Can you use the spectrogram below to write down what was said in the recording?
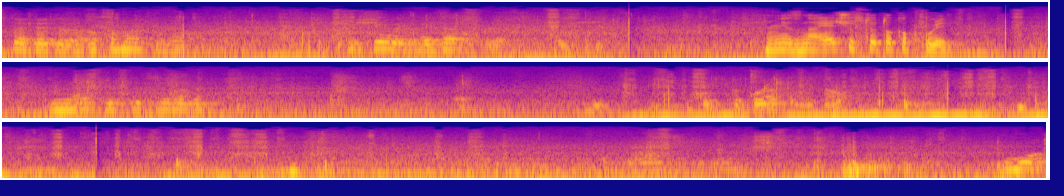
кстати, это рукомойка была. Еще запах, блядь. Не знаю, я чувствую только пыль. Мне чувствовать не надо. Атомный зал. О,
